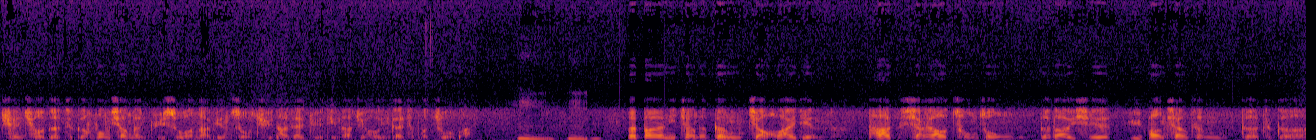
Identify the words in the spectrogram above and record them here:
全球的这个风向跟局势往哪边走去，他再决定他最后应该怎么做吧。嗯嗯。那当然，你讲的更狡猾一点，他想要从中。得到一些鹬蚌相争的这个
